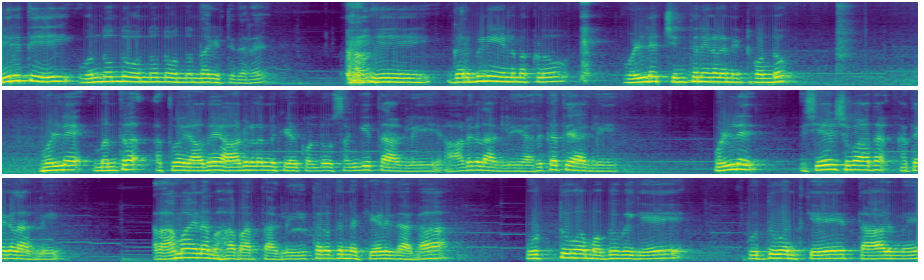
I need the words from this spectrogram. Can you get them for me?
ಈ ರೀತಿ ಒಂದೊಂದು ಒಂದೊಂದು ಒಂದೊಂದಾಗಿ ಇಟ್ಟಿದ್ದಾರೆ. ಈ ಗರ್ಭಿಣಿ ಹೆಣ್ಣುಮಕ್ಕಳು ಒಳ್ಳೆ ಚಿಂತನೆಗಳನ್ನು ಇಟ್ಕೊಂಡು ಒಳ್ಳೆ ಮಂತ್ರ ಅಥವಾ ಯಾವುದೇ ಹಾಡುಗಳನ್ನು ಕೇಳಿಕೊಂಡು, ಸಂಗೀತ ಆಗಲಿ, ಹಾಡುಗಳಾಗಲಿ, ಹರಕತೆ ಆಗಲಿ, ಒಳ್ಳೆ ವಿಶೇಷವಾದ ಕಥೆಗಳಾಗಲಿ, ರಾಮಾಯಣ, ಮಹಾಭಾರತ ಆಗಲಿ, ಈ ಥರದ್ದನ್ನು ಕೇಳಿದಾಗ ಹುಟ್ಟುವ ಮಗುವಿಗೆ ಬುದ್ಧಿವಂತಿಕೆ, ತಾಳ್ಮೆ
